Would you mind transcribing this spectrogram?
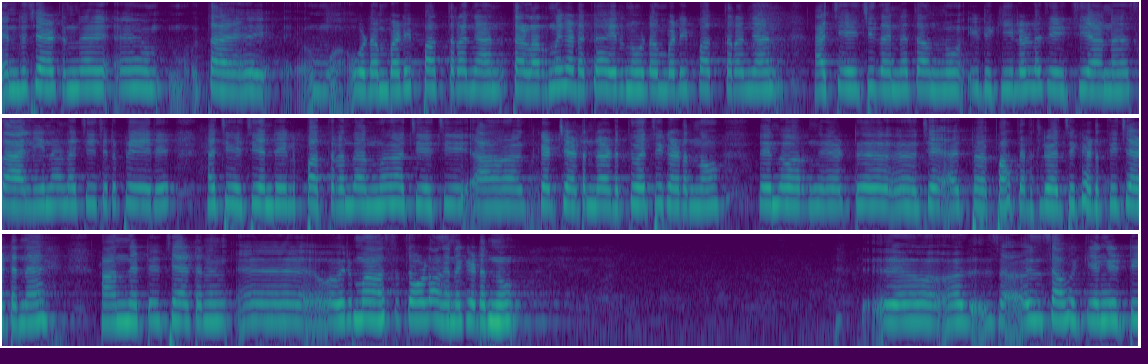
എന്റെ ചേട്ടന്റെ ഉടമ്പടി പത്രം ഞാൻ തളർന്ന് കിടക്കായിരുന്നു. ഉടമ്പടി പത്രം ഞാൻ ആ ചേച്ചി തന്നെ തന്നു. ഇടുക്കിയിലുള്ള ചേച്ചിയാണ്. സാലീനാണ് ആ ചേച്ചിയുടെ പേര്. ആ ചേച്ചി എന്റെ കയ്യിൽ പത്രം തന്ന് ആ ചേച്ചി ചേട്ടന്റെ അടുത്ത് വെച്ച് കിടന്നു എന്ന് പറഞ്ഞിട്ട് പത്രത്തിൽ വെച്ച് കിടത്തി ചേട്ടനെ. എന്നിട്ട് ചേട്ടൻ ഒരു മാസത്തോളം അങ്ങനെ കിടന്നു. സൗഖ്യം കിട്ടി.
